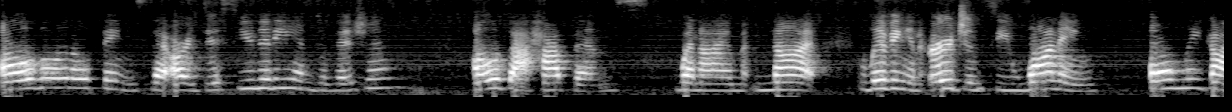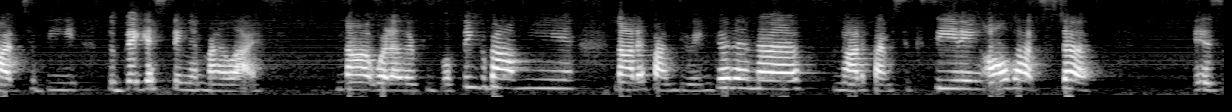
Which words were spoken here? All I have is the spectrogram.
all the little things that are disunity and division, all of that happens when I'm not living in urgency, wanting only God to be the biggest thing in my life. Not what other people think about me, not if I'm doing good enough, not if I'm succeeding. All that stuff is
